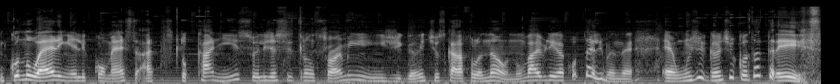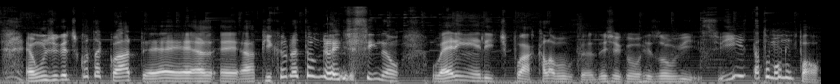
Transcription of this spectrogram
e quando o Eren ele começa a tocar nisso, ele já se transforma em gigante e os caras falam, não, não vai brigar contra ele, mano. É, é um gigante contra três. É um gigante contra quatro. É, é, é, a pica não é tão grande assim, não. O Eren, ele, tipo, ah, cala a boca, deixa que eu resolvi isso. E tá tomando um pau.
